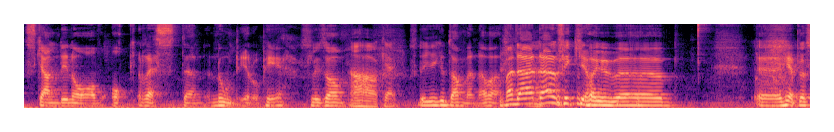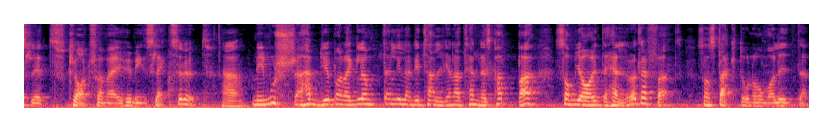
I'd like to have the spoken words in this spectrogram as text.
skandinav och resten nordeuropé. Så liksom... Aha, okej. Så det gick ju inte att använda va. Men där, där fick jag ju eh, eh, helt plötsligt klart för mig hur min släkt ser ut. Ja. Min morsa hade ju bara glömt den lilla detaljen att hennes pappa, som jag inte heller har träffat, som stack då när hon var liten.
